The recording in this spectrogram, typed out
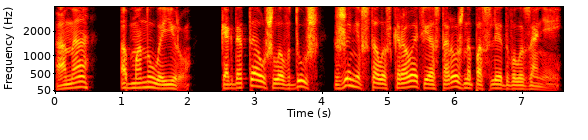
Она обманула Иру. Когда та ушла в душ, Женя встала с кровати и осторожно последовала за ней.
